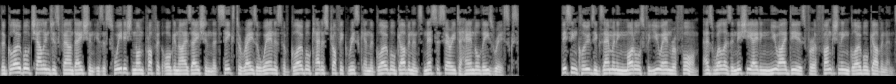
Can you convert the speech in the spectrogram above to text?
The Global Challenges Foundation is a Swedish non-profit organization that seeks to raise awareness of global catastrophic risk and the global governance necessary to handle these risks. This includes examining models for UN reform, as well as initiating new ideas for a functioning global governance.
